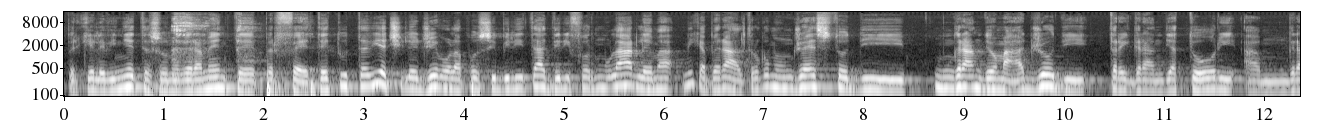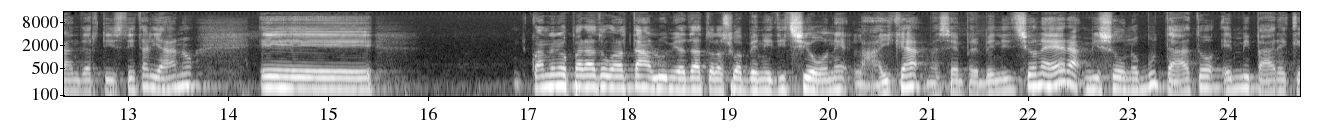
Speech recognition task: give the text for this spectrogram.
perché le vignette sono veramente perfette e tuttavia ci leggevo la possibilità di riformularle, ma mica peraltro come un gesto di un grande omaggio di tre grandi attori a un grande artista italiano e quando ne ho parlato con Altan lui mi ha dato la sua benedizione laica, ma sempre benedizione era, mi sono buttato e mi pare che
